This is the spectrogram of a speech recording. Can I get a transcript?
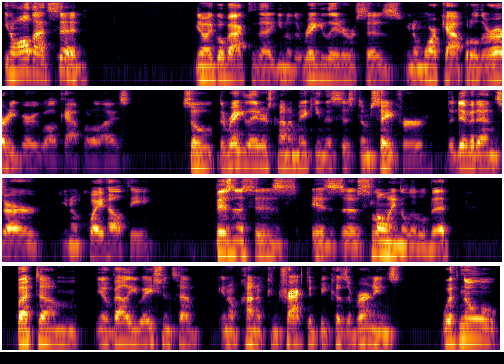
you know all that said you know i go back to that you know the regulator says you know more capital. They're already very well capitalized. So the regulator is kind of making the system safer. The dividends are you know quite healthy business is is uh, slowing a little bit, but um, you know valuations have you know kind of contracted because of earnings, with no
